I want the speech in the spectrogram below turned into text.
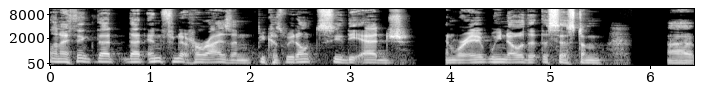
And I think that that infinite horizon, because we don't see the edge, and we're we know that the system, uh,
